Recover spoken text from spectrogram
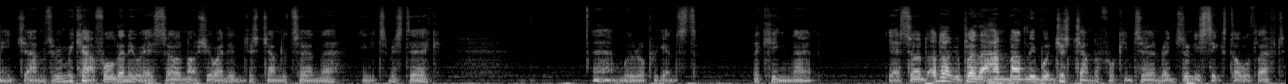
He jams. I mean, we can't fold anyway, so I'm not sure I didn't just jam the turn there. I think it's a mistake. Um, and we're up against the king 9. Yeah, so I don't think play that hand badly, but just jam the fucking turn, Reg. There's only $6 left.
